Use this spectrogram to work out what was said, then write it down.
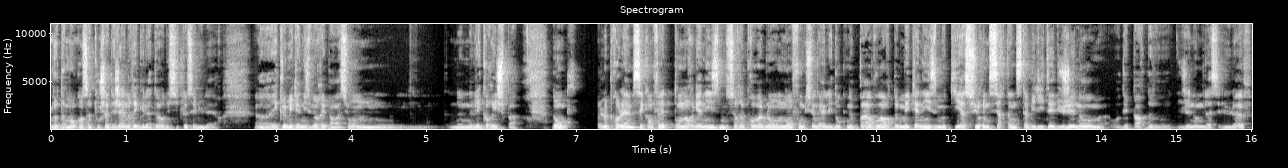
notamment quand ça touche à des gènes régulateurs du cycle cellulaire, euh, et que le mécanisme de réparation ne, ne les corrige pas. Donc, le problème, c'est qu'en fait, ton organisme serait probablement non fonctionnel. Et donc, ne pas avoir de mécanisme qui assure une certaine stabilité du génome au départ du génome de la cellule œuf,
